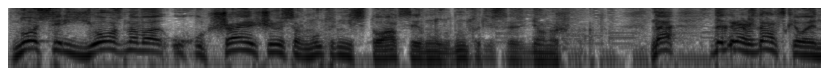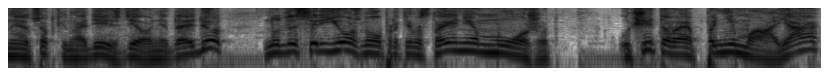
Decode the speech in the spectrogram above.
но серьезного ухудшающегося внутренней ситуации внутри Соединенных Штатов. Да, до гражданской войны, я все-таки надеюсь, дело не дойдет, но до серьезного противостояния может, учитывая, понимая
